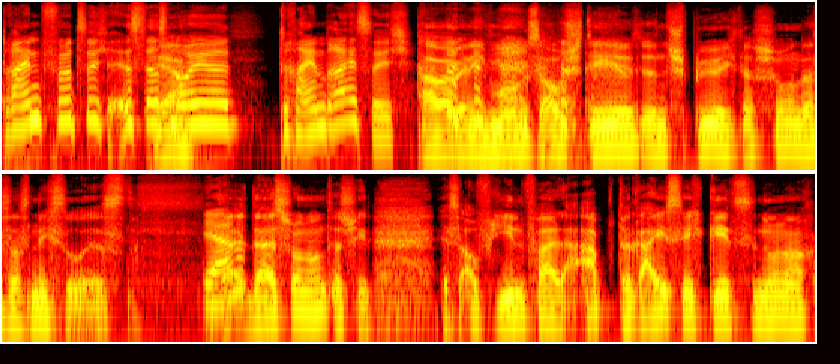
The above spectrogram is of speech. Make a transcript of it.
43 ist das Ja. neue 33. Aber wenn ich morgens aufstehe, dann spüre ich das schon, dass das nicht so ist. Ja? Da, da ist schon ein Unterschied. Ist auf jeden Fall, ab 30 geht es nur noch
